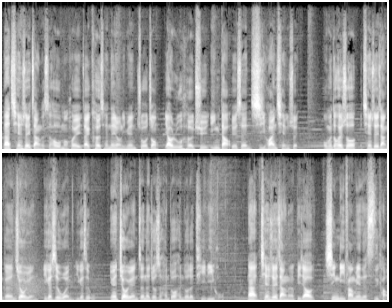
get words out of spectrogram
那潜水长的时候，我们会在课程内容里面着重要如何去引导学生喜欢潜水。我们都会说，潜水长跟救援一个是文，一个是武，因为救援真的就是很多很多的体力活。那潜水长呢，比较心理方面的思考，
